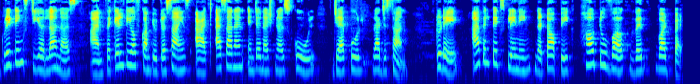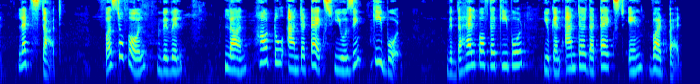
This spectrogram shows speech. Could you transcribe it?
Greetings dear learners. I am Faculty of Computer Science at SRN International School, Jaipur, Rajasthan. Today I will be explaining the topic how to work with WordPad. Let's start. First of all, we will learn how to enter text using keyboard. With the help of the keyboard, you can enter the text in WordPad.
